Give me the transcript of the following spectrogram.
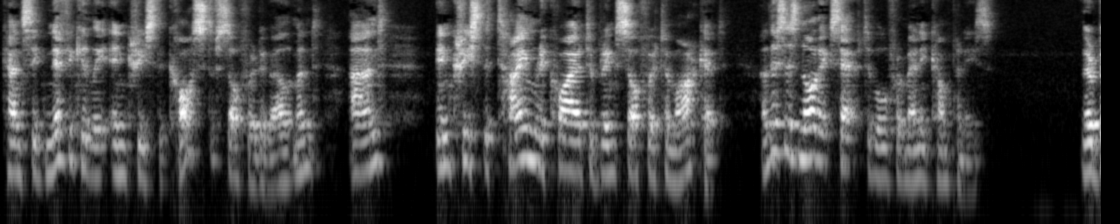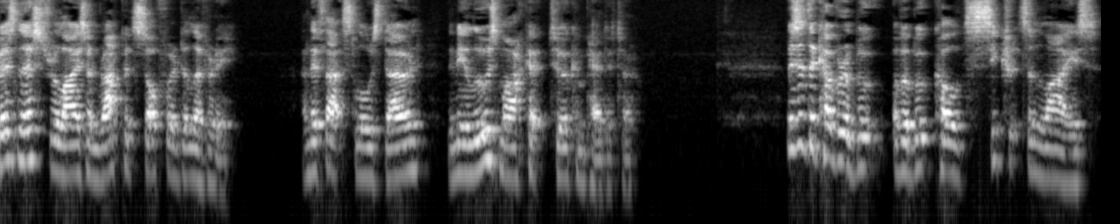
can significantly increase the cost of software development and increase the time required to bring software to market, and this is not acceptable for many companies. Their business relies on rapid software delivery, and if that slows down, they may lose market to a competitor. This is the cover of a book, of a book called Secrets and Lies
